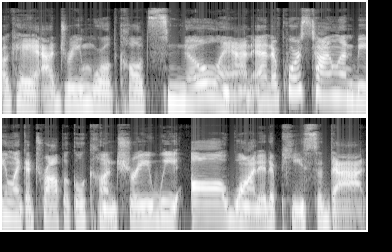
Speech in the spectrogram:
okay, at Dream World called Snowland. And of course, Thailand being like a tropical country, we all wanted a piece of that.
